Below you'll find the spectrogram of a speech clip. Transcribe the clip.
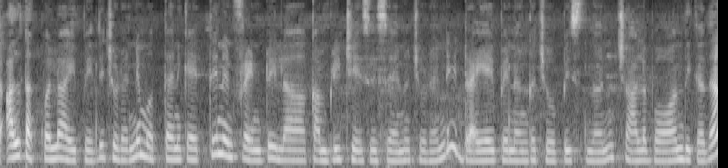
చాలా తక్కువలో అయిపోయింది. చూడండి మొత్తానికైతే నేను ఫ్రంట్ ఇలా కంప్లీట్ చేసేసాను. చూడండి డ్రై అయిపోయినాక చూపిస్తున్నాను. చాలా బాగుంది కదా.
